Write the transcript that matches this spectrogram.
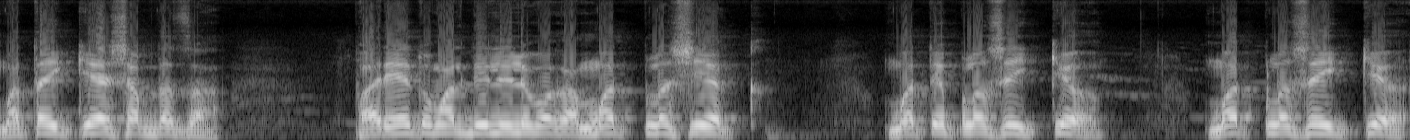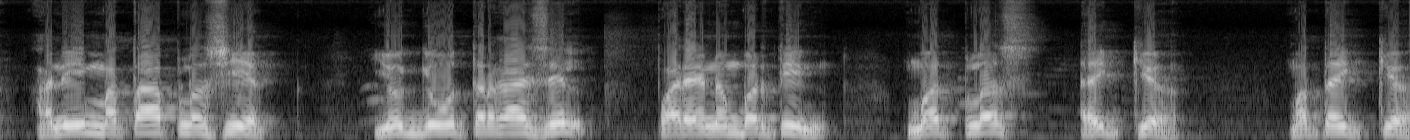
मतैक्य या शब्दाचा. पर्याय तुम्हाला दिलेले बघा. मत प्लस एक. मते प्लस ऐक्य. मत प्लस ऐक्य आणि मता प्लस एक. योग्य उत्तर काय असेल? पर्याय नंबर तीन. मत प्लस ऐक्य. मतैक्य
